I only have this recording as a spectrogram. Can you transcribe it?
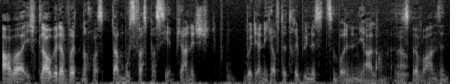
aber ich glaube, da wird noch was, da muss was passieren. Pjanic wird ja nicht auf der Tribüne sitzen wollen ein Jahr lang. Also ja. das wäre Wahnsinn.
